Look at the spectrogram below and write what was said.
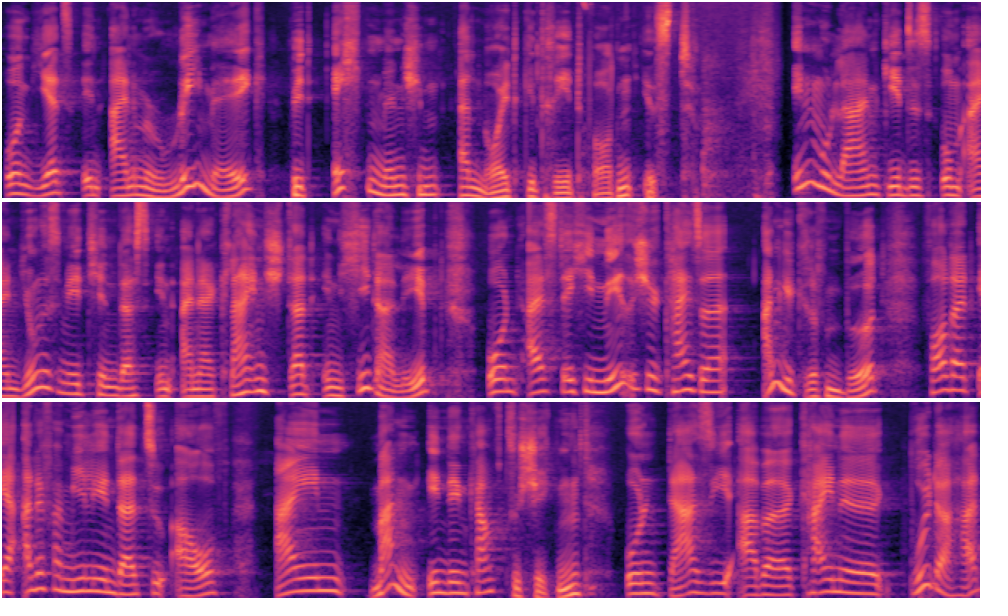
und jetzt in einem Remake mit echten Menschen erneut gedreht worden ist. In Mulan geht es um ein junges Mädchen, das in einer kleinen Stadt in China lebt und als der chinesische Kaiser angegriffen wird, fordert er alle Familien dazu auf, einen Mann in den Kampf zu schicken. Und da sie aber keine Brüder hat,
